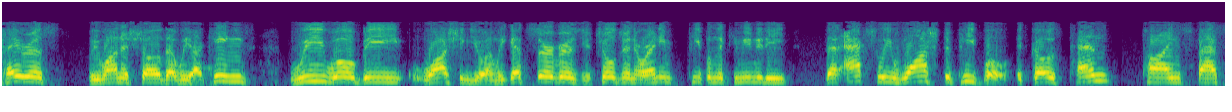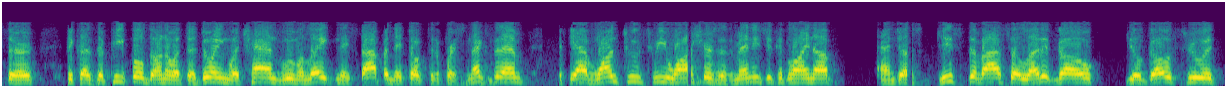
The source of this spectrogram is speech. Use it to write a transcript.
Cheirus, we want to show that we are kings. We will be washing you. And we get servers, your children, or any people in the community that actually wash the people. It goes 10 times faster because the people don't know what they're doing, which hand, boom, late, and they stop and they talk to the person next to them. If you have one, two, three washers, as many as you could line up, and just gis the vasa, let it go, you'll go through it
